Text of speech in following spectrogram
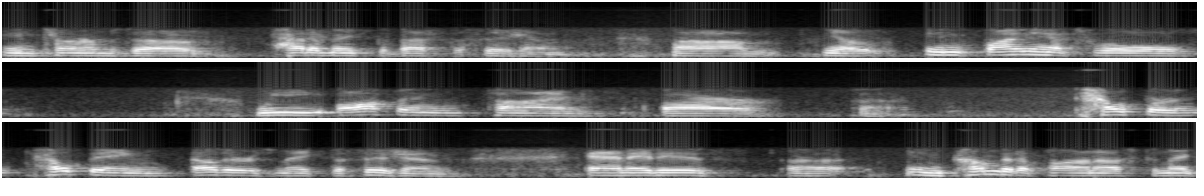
in terms of how to make the best decision. Um, you know, in finance roles, we oftentimes are uh, helping others make decisions, and it is uh, incumbent upon us to make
